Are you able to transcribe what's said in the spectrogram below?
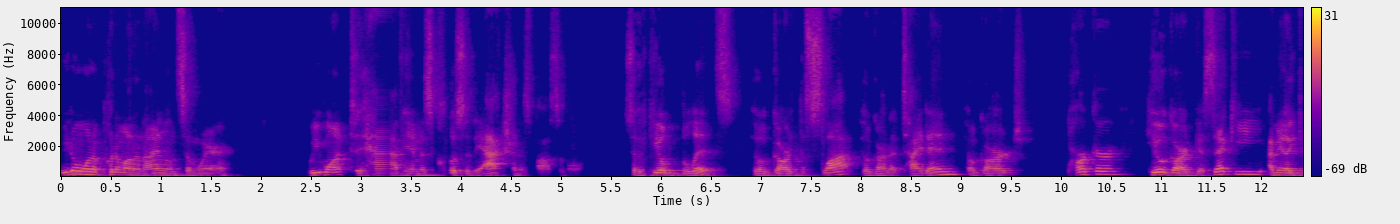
We don't want to put him on an island somewhere. We want to have him as close to the action as possible. So he'll blitz, he'll guard the slot, he'll guard a tight end, he'll guard Parker, he'll guard Gesicki. I mean, like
